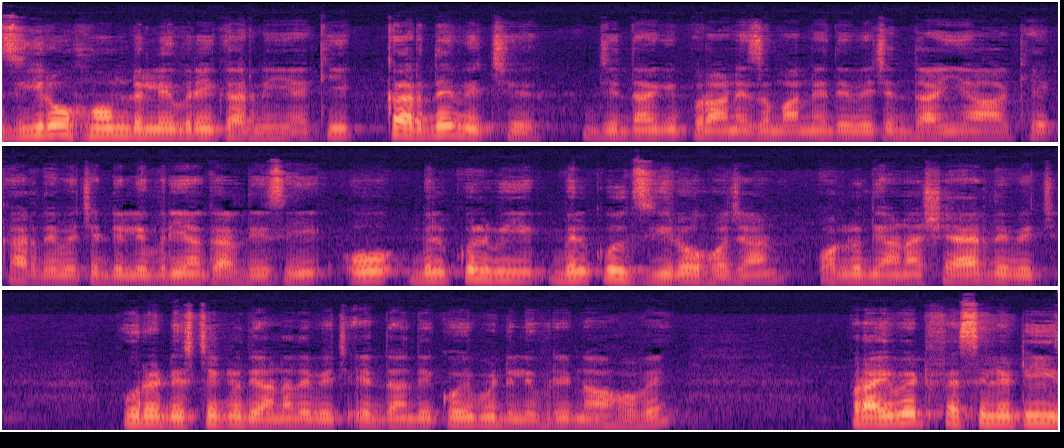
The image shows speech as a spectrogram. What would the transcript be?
ਜ਼ੀਰੋ ਹੋਮ ਡਿਲੀਵਰੀ ਕਰਨੀ ਹੈ ਕਿ ਘਰ ਦੇ ਵਿੱਚ ਜਿੱਦਾਂ ਕਿ ਪੁਰਾਣੇ ਜ਼ਮਾਨੇ ਦੇ ਵਿੱਚ ਦਾਈਆਂ ਆ ਕੇ ਘਰ ਦੇ ਵਿੱਚ ਡਿਲੀਵਰੀਆਂ ਕਰਦੀ ਸੀ, ਉਹ ਬਿਲਕੁਲ ਵੀ, ਬਿਲਕੁਲ ਜ਼ੀਰੋ ਹੋ ਜਾਣ ਔਰ ਲੁਧਿਆਣਾ ਸ਼ਹਿਰ ਦੇ ਵਿੱਚ, ਪੂਰੇ ਡਿਸਟ੍ਰਿਕਟ ਲੁਧਿਆਣਾ ਦੇ ਵਿੱਚ ਇਦਾਂ ਦੀ ਕੋਈ ਵੀ ਡਿਲੀਵਰੀ ਨਾ ਹੋਵੇ। ਪ੍ਰਾਈਵੇਟ ਫੈਸਿਲਿਟੀਆਂ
